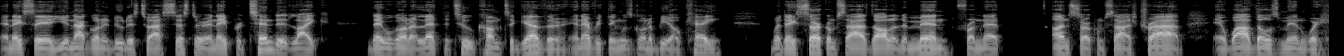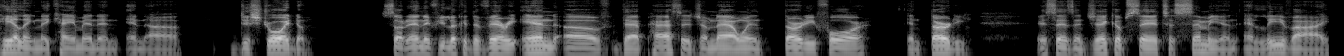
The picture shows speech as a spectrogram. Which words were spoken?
and they said, You're not going to do this to our sister. And they pretended like they were going to let the two come together and everything was going to be okay but they circumcised all of the men from that uncircumcised tribe. And while those men were healing, they came in and, and uh, destroyed them. So then, if you look at the very end of that passage, I'm now in 34 and 30. It says, And Jacob said to Simeon and Levi,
